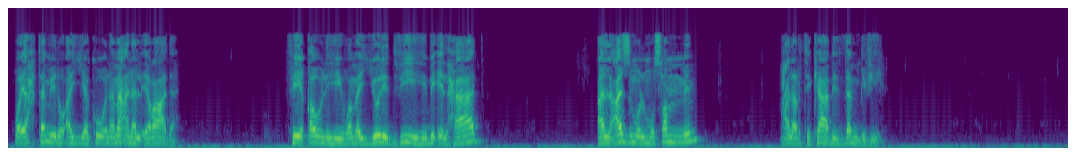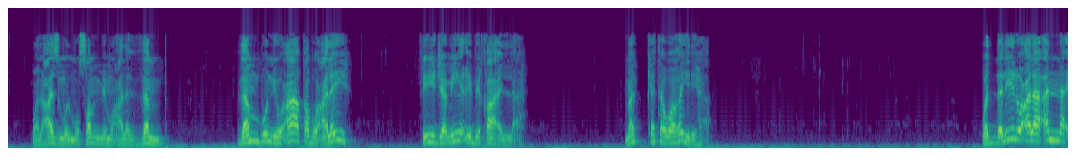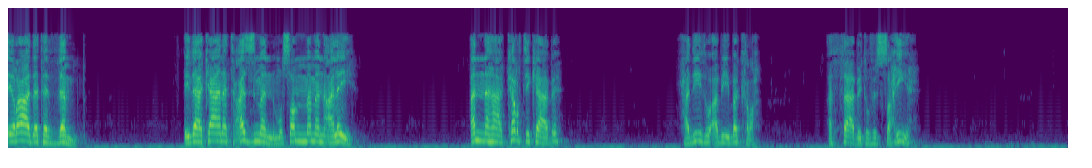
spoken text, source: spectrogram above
ويحتمل أن يكون معنى الإرادة في قوله ومن يرد فيه بإلحاد العزم المصمم على ارتكاب الذنب فيه. والعزم المصمم على الذنب ذنب يعاقب عليه في جميع بقاع الله مكة وغيرها. والدليل على أن إرادة الذنب إذا كانت عزما مصمما عليه أنها كارتكابه حديث أبي بكرة الثابت في الصحيح.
